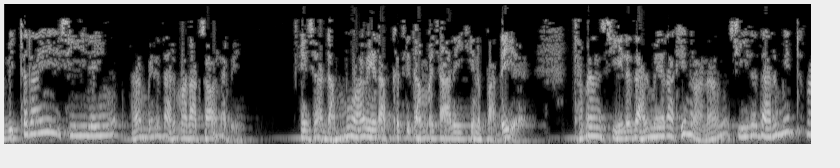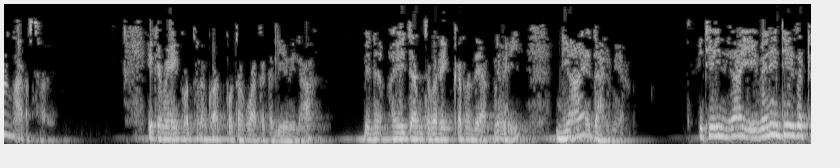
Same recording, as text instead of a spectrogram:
විතරයි සීලෙන් හම්බෙන ධර්ම ආරක්ෂාව ලැබෙන්නේ. ඒ නිසා ධම්මෝහවේ රක්කති ධම්මචාරී කියන පදය තමන් සීල ධර්මයේ රකින්නවා නම් සීල ධර්මයෙන් තමන් අරසයි. ඒක මේ කොතනකවත් පොතක වතක ලියවිලා වෙන අයජන්තවරෙක් කරන දෙයක් නෙවෙයි න්‍යාය ධර්මයක්. ඒ නිසා එවැනි දෙයකට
